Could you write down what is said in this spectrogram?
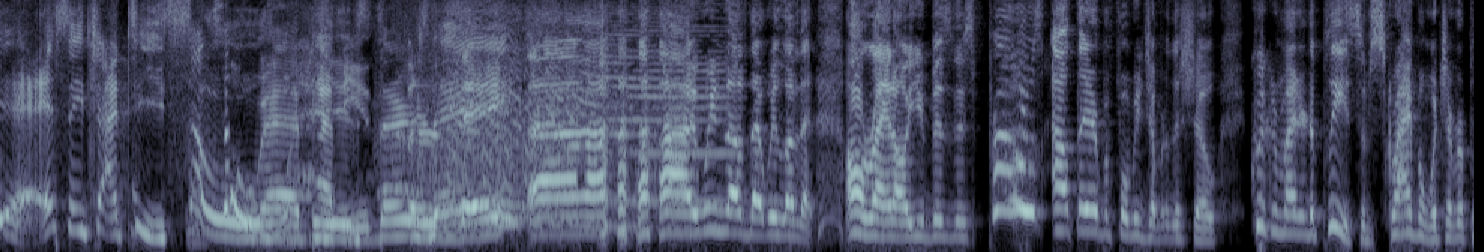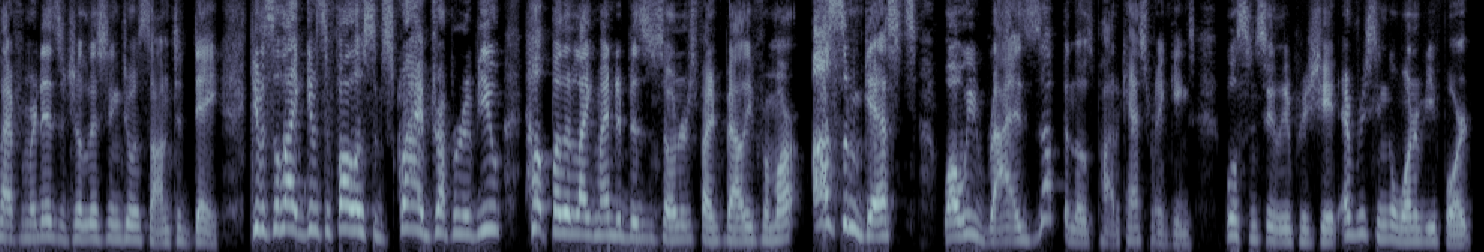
yeah, S-H-I-T. So, happy, it's Thursday. Ah, we love that. We love that. All right, all you business pros out there, before we jump into the show, quick reminder to please subscribe on whichever platform it is that you're listening to us on today. Give us a like, give us a follow, subscribe, drop a review, help other like minded business owners find value from our awesome guests while we rise up in those podcast rankings. We'll sincerely appreciate every single one of you for it.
